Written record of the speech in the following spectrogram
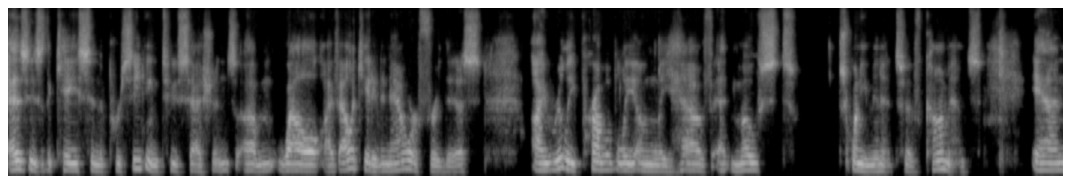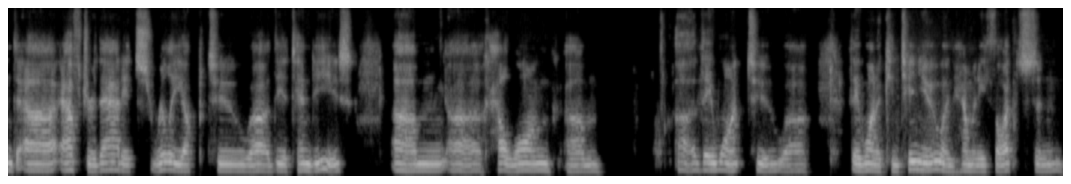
as is the case in the preceding two sessions, um, while I've allocated an hour for this, I really probably only have at most 20 minutes of comments. And uh, after that, it's really up to uh, the attendees um, uh, how long um, uh, they want to uh, they want to continue and how many thoughts and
